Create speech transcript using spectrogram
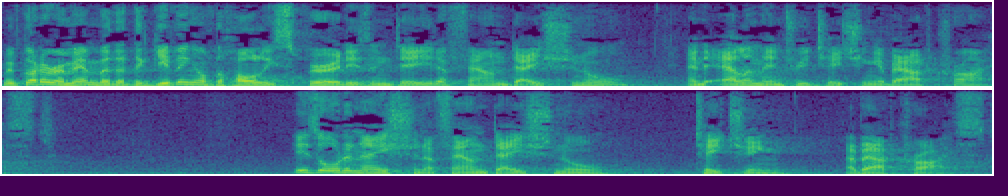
We've got to remember that the giving of the Holy Spirit is indeed a foundational and elementary teaching about Christ. Is ordination a foundational teaching about Christ?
